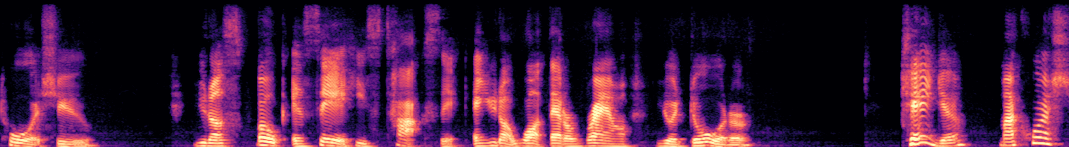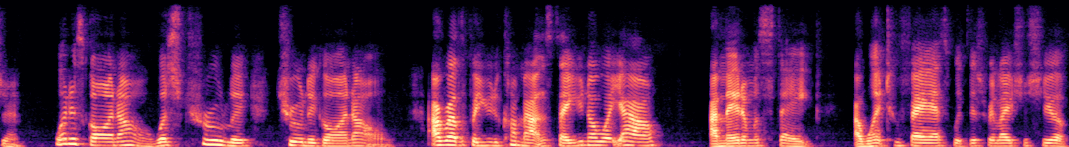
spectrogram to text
towards you. you don't spoke and said he's toxic and you don't want that around your daughter. Kenya, my question, what is going on? What's truly, truly going on? I'd rather for you to come out and say, you know what, y'all, I made a mistake. I went too fast with this relationship.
